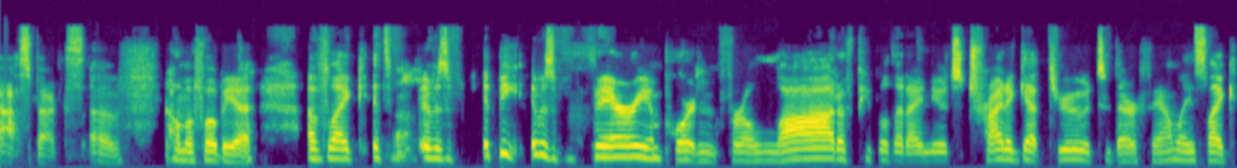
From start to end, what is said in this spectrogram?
aspects of homophobia of like it's it was it be it was very important for a lot of people that I knew to try to get through to their families like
